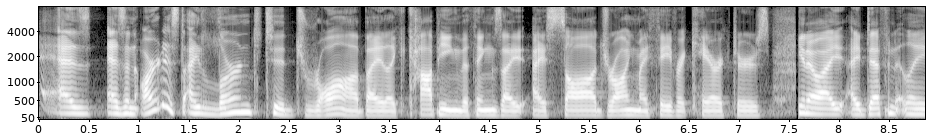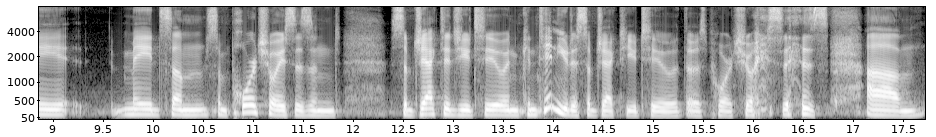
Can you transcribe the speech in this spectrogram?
as as an artist i learned to draw by like copying the things i, I saw drawing my favorite characters. You know I, I definitely made some some poor choices and subjected you to and continue to subject you to those poor choices um,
